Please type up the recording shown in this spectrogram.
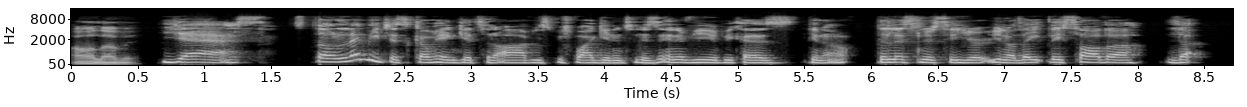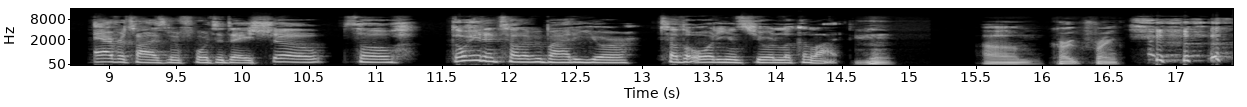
All of it. Yes. So let me just go ahead and get to the obvious before I get into this interview because, you know, the listeners see your, you know, they, they saw the, the advertisement for today's show. So go ahead and tell everybody your, tell the audience your lookalike. Mm-hmm. Um, Kirk Frank.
